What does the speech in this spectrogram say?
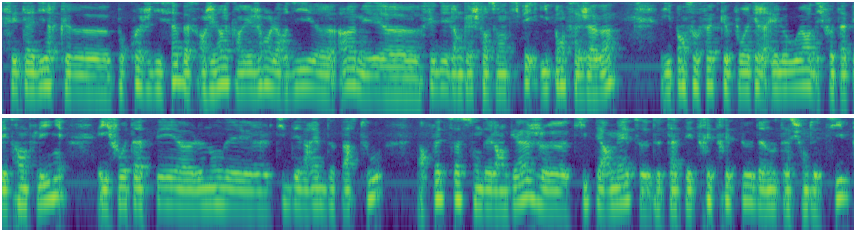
c'est-à-dire que pourquoi je dis ça? Parce qu'en général, quand les gens leur disent euh, ah mais euh, fais des langages fortement typés, ils pensent à Java. Ils pensent au fait que pour écrire Hello World, il faut taper 30 lignes et il faut taper euh, le nom des le type des variables de partout. En fait, ça, ce sont des langages euh, qui permettent de taper très très peu d'annotations de type,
